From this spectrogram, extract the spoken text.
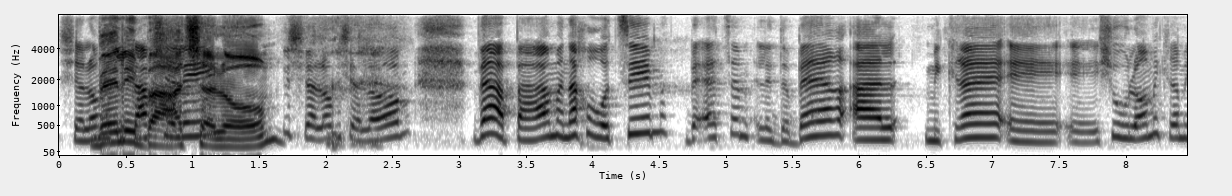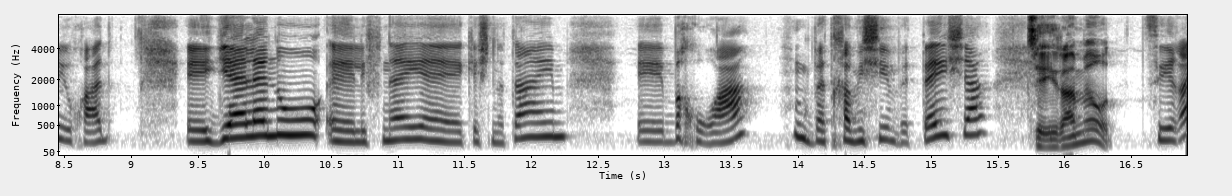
שלום בלי השותף בת, שלי. שלום. שלום, שלום. והפעם אנחנו רוצים בעצם לדבר על מקרה אה, אה, שהוא לא מקרה מיוחד. אה, הגיע אלינו אה, לפני אה, כשנתיים אה, בחורה, בת 59, צעירה מאוד. צעירה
